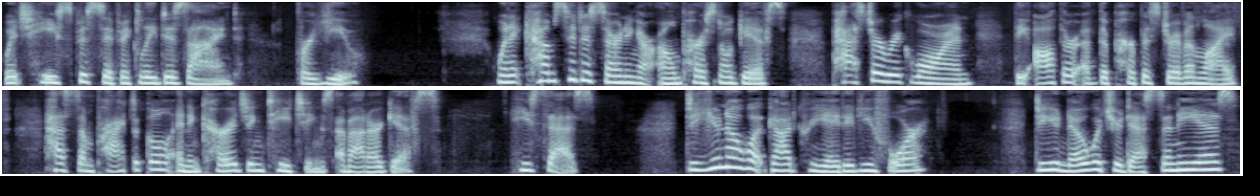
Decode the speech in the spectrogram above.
which He specifically designed for you. When it comes to discerning our own personal gifts, Pastor Rick Warren, the author of The Purpose Driven Life, has some practical and encouraging teachings about our gifts. He says, Do you know what God created you for? Do you know what your destiny is?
